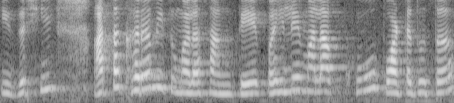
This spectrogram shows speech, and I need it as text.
की जशी आता खरं मी तुम्हाला सांगते पहिले मला खूप वाटत होतं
